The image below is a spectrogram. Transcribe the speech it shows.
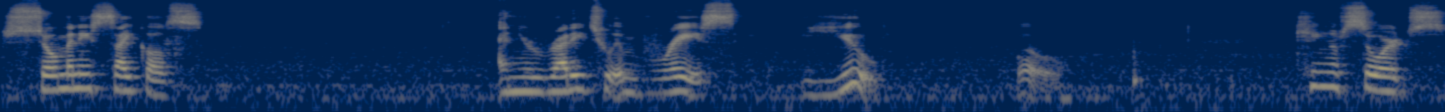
so many cycles. And you're ready to embrace you. Whoa. King of Swords.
